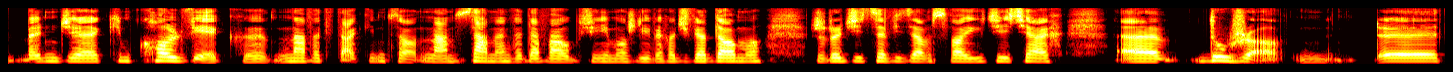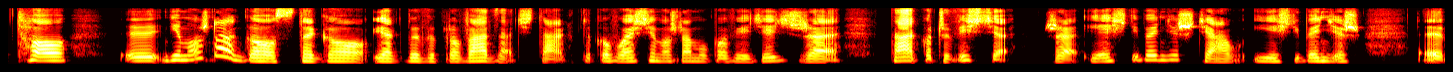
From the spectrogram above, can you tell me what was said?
będzie kimkolwiek, e, nawet takim, co nam samym wydawałoby się niemożliwe, choć wiadomo, że rodzice widzą w swoich dzieciach dużo, to nie można go z tego jakby wyprowadzać, tak? Tylko właśnie można mu powiedzieć, że tak, oczywiście, że jeśli będziesz chciał i jeśli będziesz e,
